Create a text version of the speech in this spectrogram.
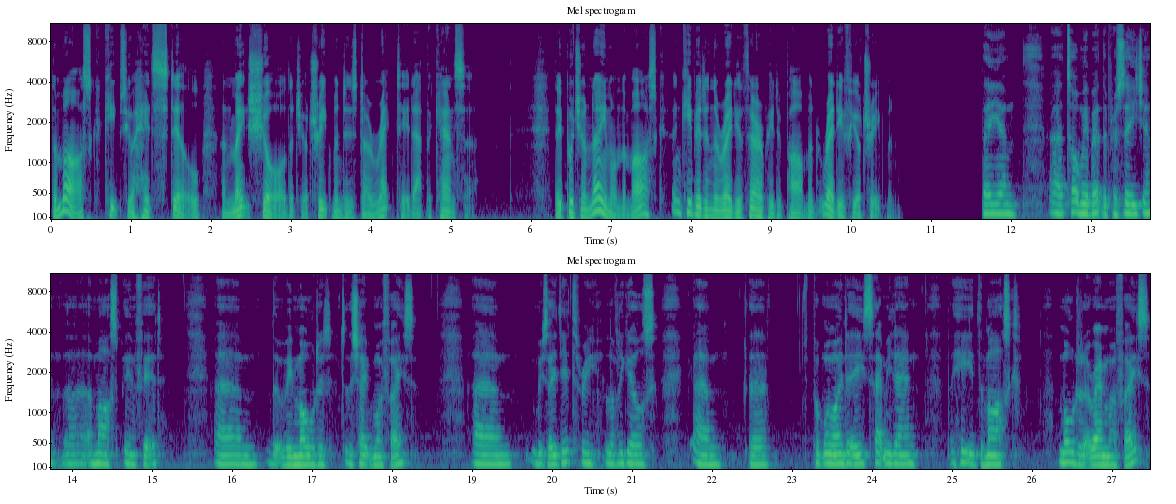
The mask keeps your head still and makes sure that your treatment is directed at the cancer. They put your name on the mask and keep it in the radiotherapy department ready for your treatment. They um, uh, told me about the procedure, uh, a mask being fitted um, that would be moulded to the shape of my face, um, which they did. Three lovely girls um, uh, put my mind at ease, sat me down, they heated the mask, moulded it around my face.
